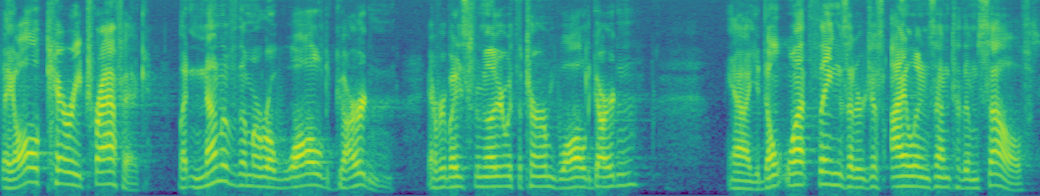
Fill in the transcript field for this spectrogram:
They all carry traffic, but none of them are a walled garden. Everybody's familiar with the term walled garden? Yeah, you don't want things that are just islands unto themselves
